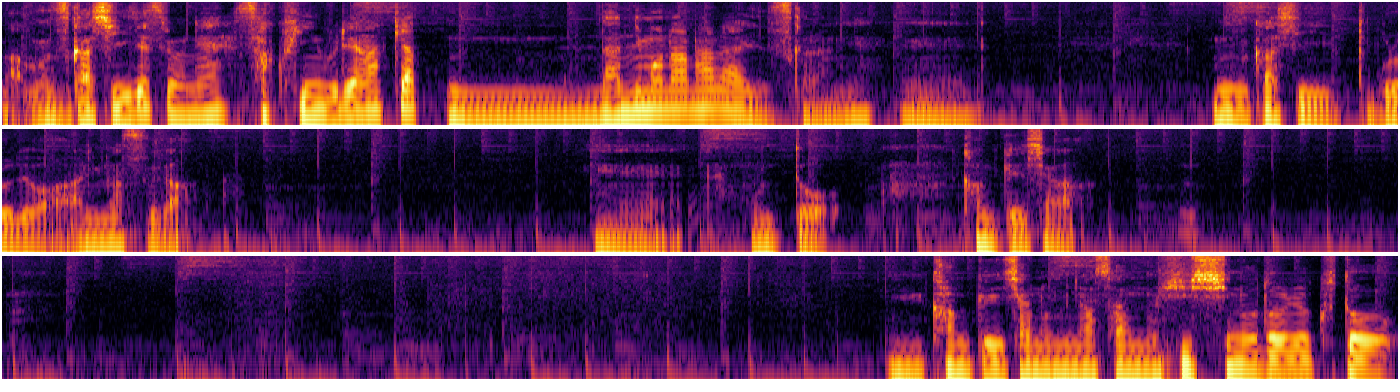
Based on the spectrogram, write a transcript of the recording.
まあ、難しいですよね。作品売れなきゃ何にもならないですからね、えー、難しいところではありますが、えー、本当関係者が。関係者の皆さんの必死の努力と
